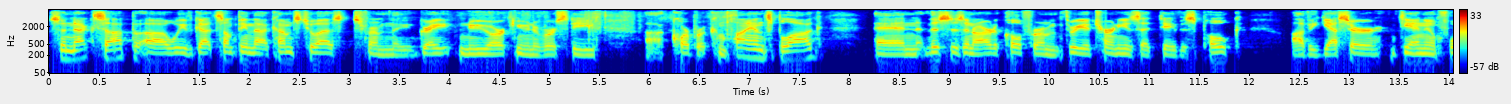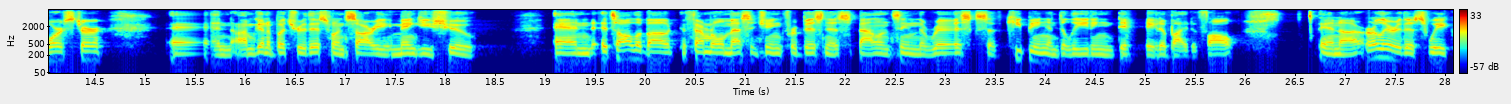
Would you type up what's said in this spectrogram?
So next up, uh, we've got something that comes to us from the great New York University uh, corporate compliance blog. And this is an article from three attorneys at Davis Polk, Avi Gesser, Daniel Forster, and I'm going to butcher this one, sorry, Mengi Shu. And it's all about ephemeral messaging for business, balancing the risks of keeping and deleting data by default. And uh, earlier this week,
